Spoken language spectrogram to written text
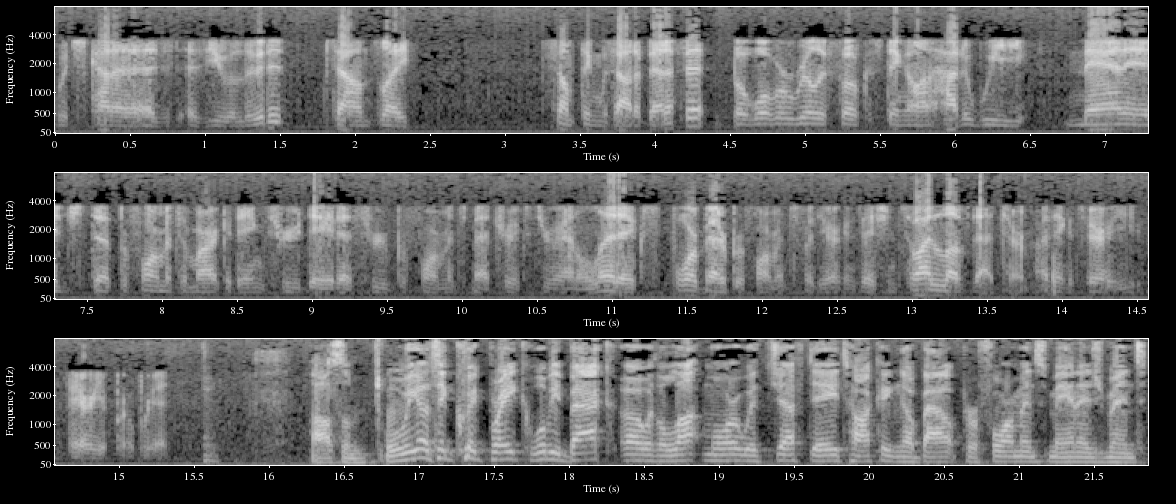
which kind of, as, as you alluded, sounds like something without a benefit. But what we're really focusing on, how do we manage the performance of marketing through data, through performance metrics, through analytics for better performance for the organization. So I love that term. I think it's very, very appropriate. Awesome. Well, we got to take a quick break. We'll be back uh, with a lot more with Jeff Day talking about performance management,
